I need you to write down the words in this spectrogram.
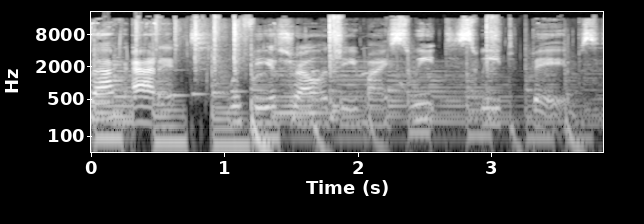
Back at it with the astrology, my sweet, sweet babes.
